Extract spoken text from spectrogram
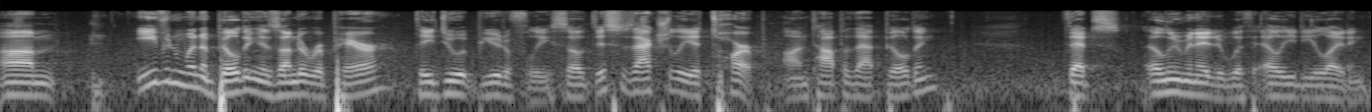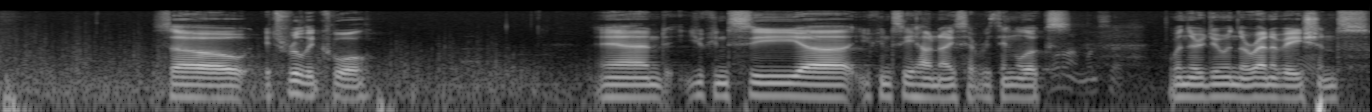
Um, even when a building is under repair, they do it beautifully. So this is actually a tarp on top of that building that's illuminated with LED lighting. So it's really cool. And you can see uh, you can see how nice everything looks when they're doing the renovations.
